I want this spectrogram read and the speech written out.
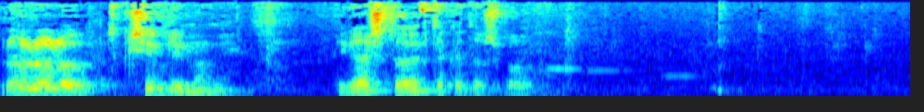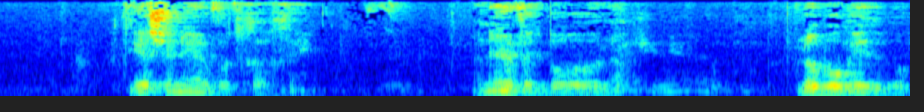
לא, לא, לא, תקשיב לי, ממי. בגלל שאתה אוהב את הקדוש ברוך הוא. בגלל שאני אוהב אותך, אחי. אני אוהב את בורא עולם. לא בוגד בו.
